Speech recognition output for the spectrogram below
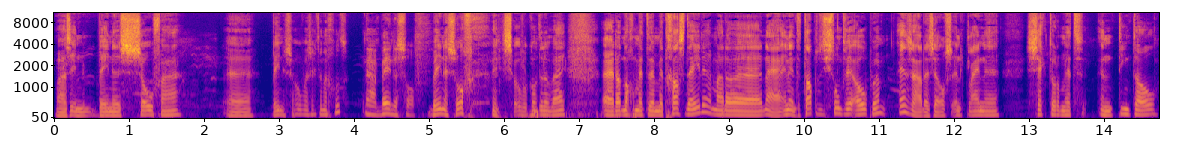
waar ze in Benesova... eh Benesova, zegt het nog goed? Ja, Benesov. Benesov, Benesova komt er dan bij. Eh, dat nog met, eh, met gas deden. Maar eh, nou ja, en de tap die stond weer open. En ze hadden zelfs een kleine sector met een tiental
